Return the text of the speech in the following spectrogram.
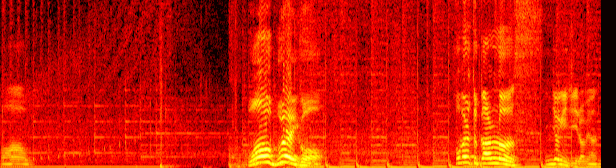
wow wow 뭐야 이거 호베르토 칼로스 인정이지 이러면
